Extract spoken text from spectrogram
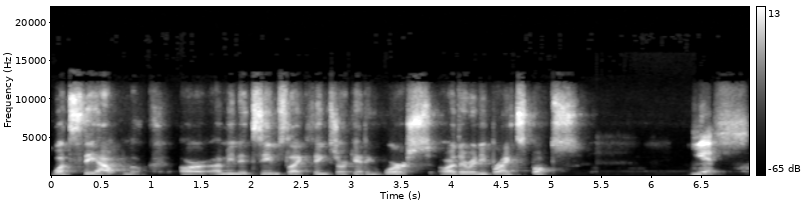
What's the outlook? Or I mean, it seems like things are getting worse. Are there any bright spots? Yes,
